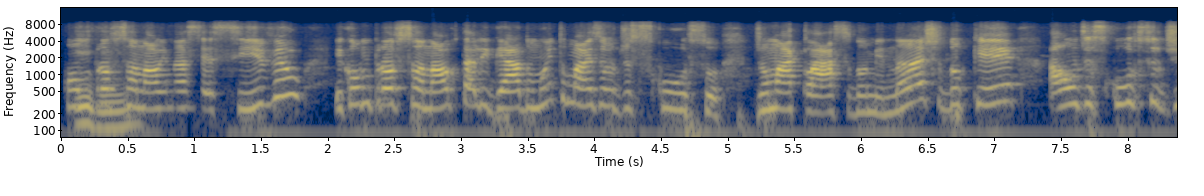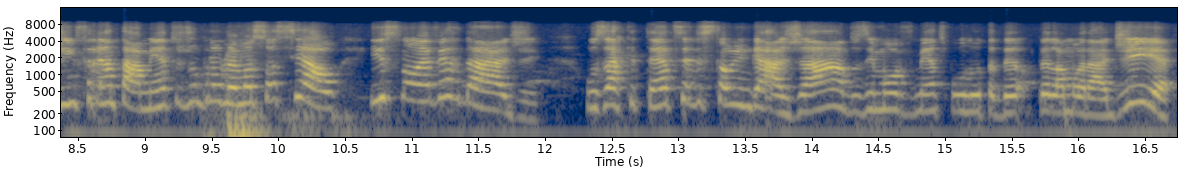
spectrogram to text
como um uhum. profissional inacessível e como um profissional que está ligado muito mais ao discurso de uma classe dominante do que a um discurso de enfrentamento de um problema social. Isso não é verdade os arquitetos eles estão engajados em movimentos por luta de, pela moradia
